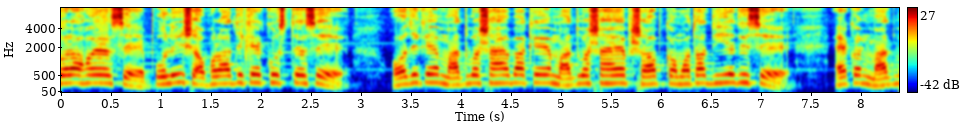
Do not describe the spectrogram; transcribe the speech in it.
করা হয়েছে পুলিশ অপরাধীকে খুঁজতেছে। ওদিকে মাতব সাহেবাকে মাতব সাহেব সব ক্ষমতা দিয়ে দিছে। এখন মাতব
